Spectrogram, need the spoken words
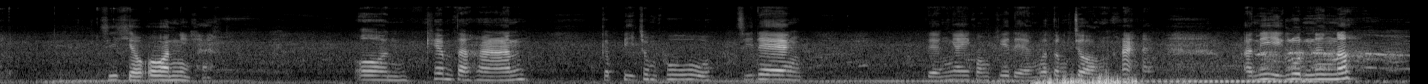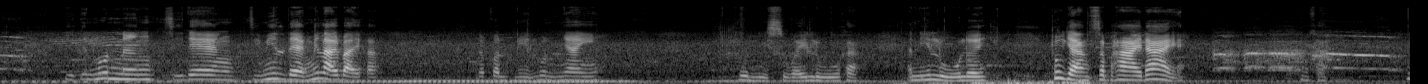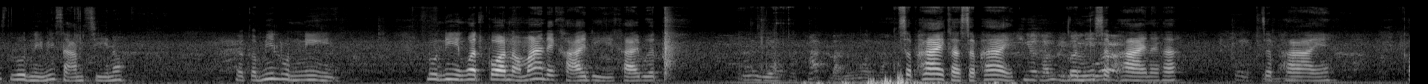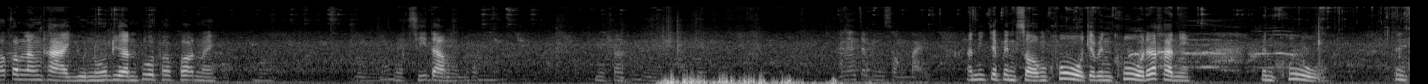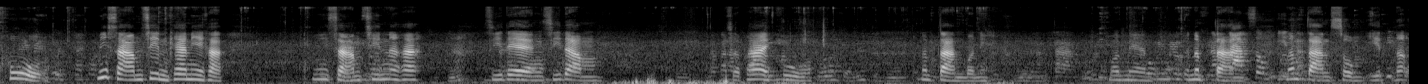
สีเขียวอ่อนนี่ค่ะ อ่อนเข้มทหารกะปิชมพู สีแดง แดงไงของเกแดงว่าต้องจอง อันนี้อีกรุ่นหนึ่งเนาะอีกรุ่นหนึ่งสีแดง สีมีแดงไมีหลายใบค่ะ แล้วก็นี่รุ่นใหญ่รุ่นนี้สวยหรูค่ะ อันนี้หรูเลย ทุกอย่างสะพายได้นะคะรุ่นนี้มีสามสีเนาะแล้วก็มีรุ่นนี้รุ่นนี้งวัดก่อนออกมาได้ขายดีขายเบิด สะพายค่ะสะพายตัวนี้สะพายนะคะสะพาย เขากำลังถ่ายอยู่หนูเดือนพูดเพราะๆหน่อยเนี่ยสีดำนี่ค่ะอันนั้นจะเป็นสองใบอันนี้จะเป็นสองคู่จะเป็นคู่เด้อค่ะนี่ เป็นคู่ เป็นคู่มีสามชิ้นแค่นี้ค่ะมีสามชิ้นนะคะ สีแดงสีดแล้วก็ำสะพายคู่ น้ำตาลบ่นี่น้ำตาลบ่แมนเอ้อน้ำตาลน้ำตาลส้มอิฐน้ำตาลสมอิดเนาะ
